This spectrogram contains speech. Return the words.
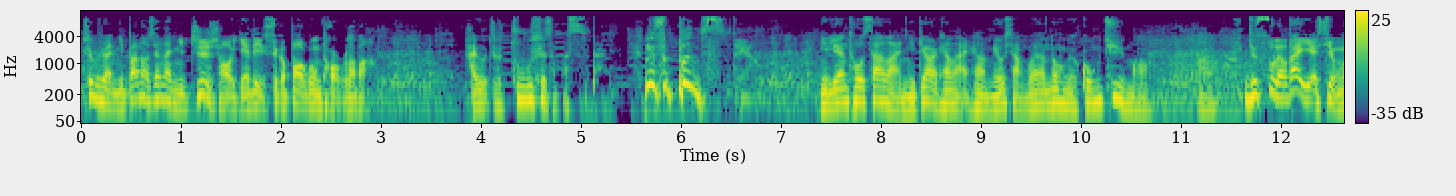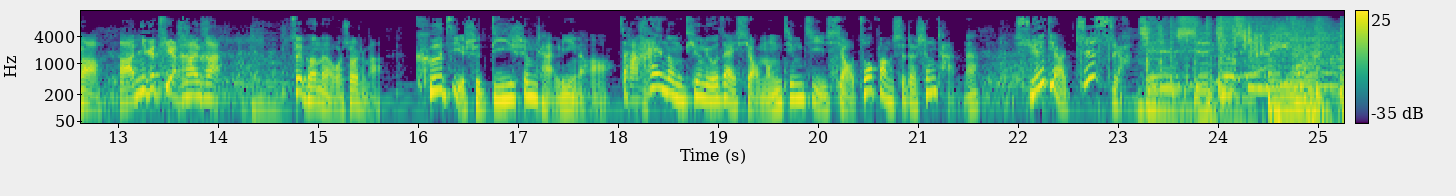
是不是你搬到现在，你至少也得是个包工头了吧？还有这个猪是怎么死的？那是笨死的呀！你连偷三碗，你第二天晚上没有想过要弄个工具吗？啊，你就塑料袋也行啊！啊，你个铁憨憨！所以朋友们，我说什么？科技是第一生产力呢啊。咋还能停留在小农经济小作坊式的生产呢？学点知识啊。知识就是力量美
